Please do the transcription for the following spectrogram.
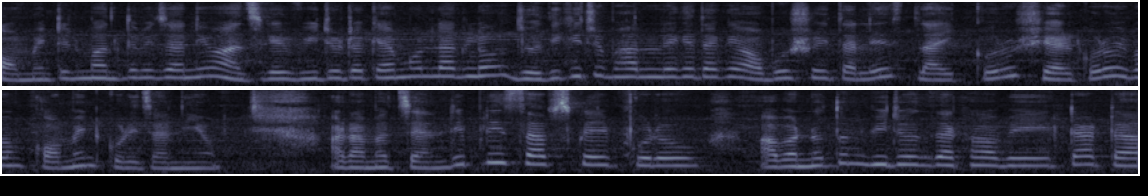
কমেন্টের মাধ্যমে জানিও আজকের ভিডিওটা কেমন লাগল। যদি কিছু ভালো লেগে থাকে অবশ্যই তাহলে লাইক করো, শেয়ার করো এবং কমেন্ট করে জানিও। আর আমার চ্যানেলটি প্লিজ সাবস্ক্রাইব করো। আবার নতুন ভিডিও দেখা হবে। টাটা!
